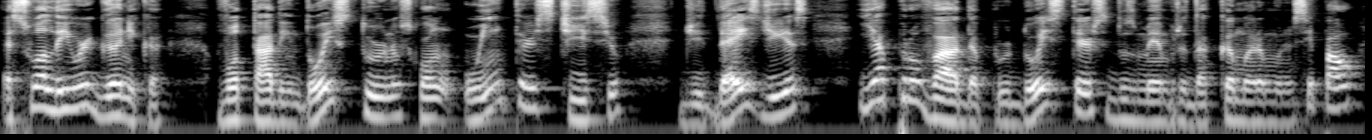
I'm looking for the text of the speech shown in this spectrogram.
é sua lei orgânica, votada em dois turnos com o interstício de 10 dias e aprovada por dois terços dos membros da Câmara Municipal,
